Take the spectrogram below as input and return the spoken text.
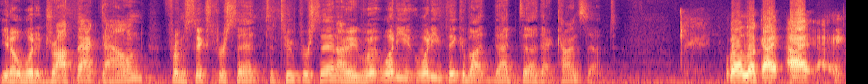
you know, would it drop back down from six percent to two percent? I mean, what, what, do you what do you think about that uh, that concept? Well, look, I, I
